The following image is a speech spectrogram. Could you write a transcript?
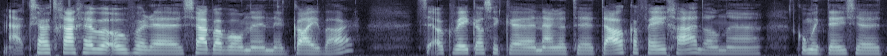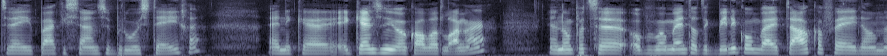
Nou, ik zou het graag hebben over eh Sabawon en uh, Gaibar. Dus elke week als ik eh, naar het eh, taalcafé ga, dan eh, kom ik deze twee Pakistaanse broers tegen. En ik, ik ken ze nu ook al wat langer. En op het, op het moment dat ik binnenkom bij het taalcafé, dan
